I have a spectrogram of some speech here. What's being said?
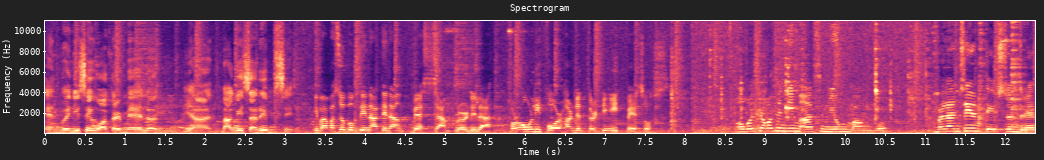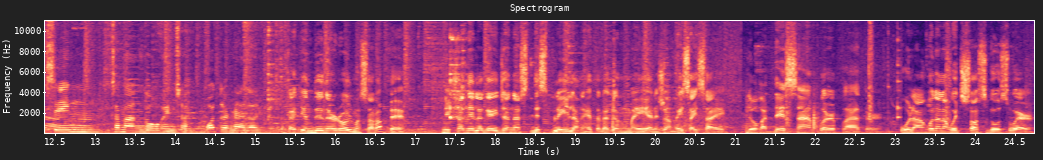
And when you say watermelon, yan, bagay sa ribs eh. Ipapasubok din natin ang best sampler nila for only 438 pesos. Okay siya kasi hindi maasim yung mango. Balanse yung taste ng dressing sa mango and sa watermelon. Kahit yung dinner roll, masarap eh. Hindi siya nilagay dyan as display lang eh. Talagang may ano siya, may saysay. Look at this sampler platter. Hulaan ko na lang which sauce goes where.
